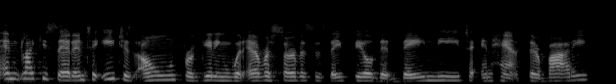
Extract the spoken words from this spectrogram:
and like you said, and to each his own for getting whatever services they feel that they need to enhance their body.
